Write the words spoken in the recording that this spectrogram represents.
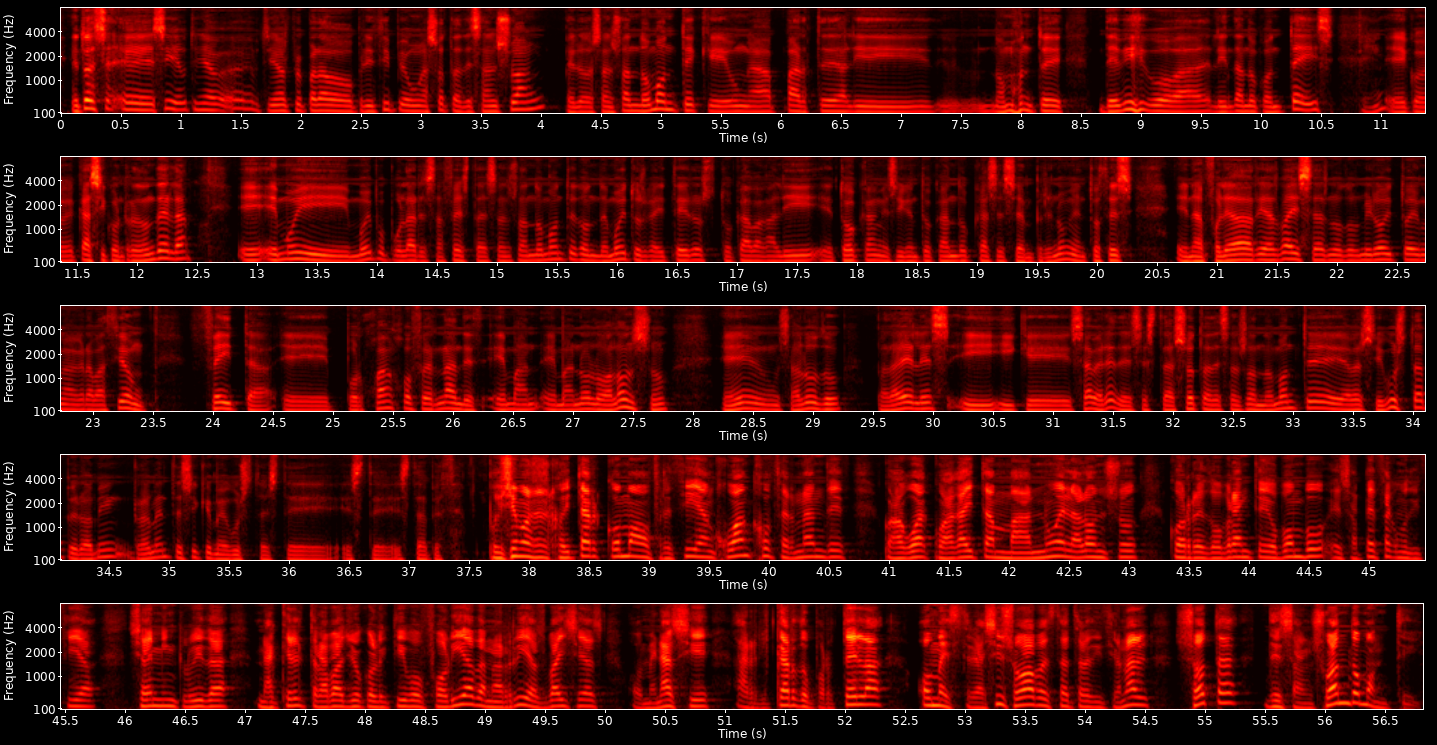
Entón, eh, sí, eu tiña, eh, tiñamos preparado ao principio unha sota de San Xoán, pero San Xoán do Monte, que é unha parte ali eh, no monte de Vigo, a, lindando con Teis, sí. eh, co, casi con Redondela, eh, é moi moi popular esa festa de San Xoán do Monte, onde moitos gaiteiros tocaban ali e eh, tocan e siguen tocando case sempre, non? Entonces, na Foliada das Rías Baixas, no 2008, hai unha grabación feita eh, por Juanjo Fernández e, Man, e Manolo Alonso, eh, un saludo para eles e, e que xa eh, veredes esta xota de Sansón do Monte a ver se si gusta, pero a min realmente sí que me gusta este, este, esta peza. Pois Puxemos escoitar como ofrecían Juanjo Fernández coa, coa gaita Manuel Alonso co redobrante o bombo esa peza, como dicía, xa incluída naquel traballo colectivo Foliada nas Rías Baixas homenaxe a Ricardo Portela o mestre así soaba esta tradicional xota de San Xoán do Monte.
